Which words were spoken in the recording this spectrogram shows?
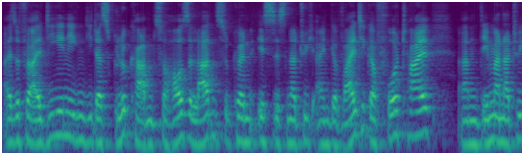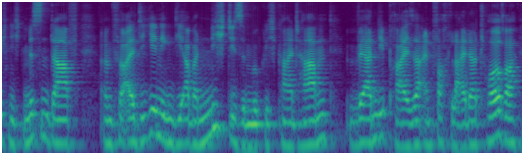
Also für all diejenigen, die das Glück haben, zu Hause laden zu können, ist es natürlich ein gewaltiger Vorteil, ähm, den man natürlich nicht missen darf. Ähm, für all diejenigen, die aber nicht diese Möglichkeit haben, werden die Preise einfach leider teurer.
